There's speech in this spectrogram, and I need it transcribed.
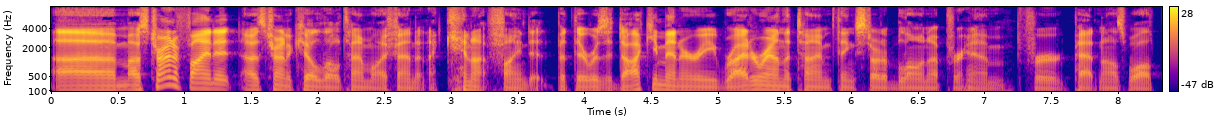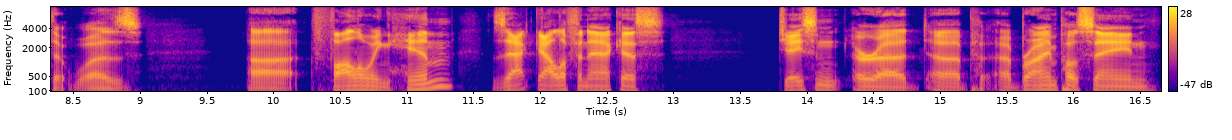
Um, I was trying to find it. I was trying to kill a little time while I found it. I cannot find it. But there was a documentary right around the time things started blowing up for him for Patton Oswalt that was uh, following him, Zach Galifianakis, Jason or uh, uh, uh, Brian Posehn,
